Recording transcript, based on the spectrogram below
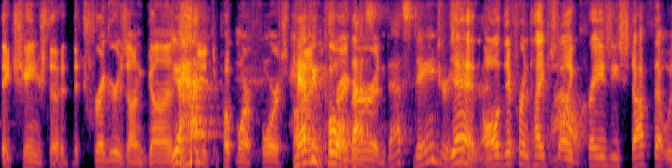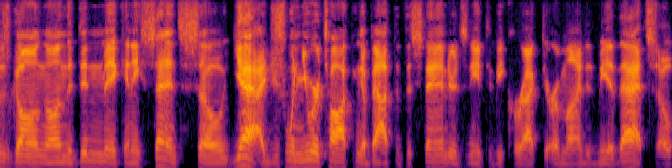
they changed the, the triggers on guns. Yeah. To put more force. Heavy pull. That's, and, that's dangerous. Yeah, and all different types wow. of like crazy stuff that was going on that didn't make any sense. So yeah, I just when you were talking about that the standards need to be correct, it reminded me of that. So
